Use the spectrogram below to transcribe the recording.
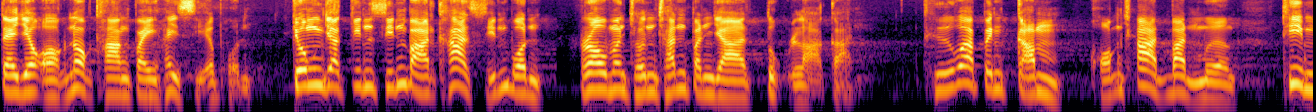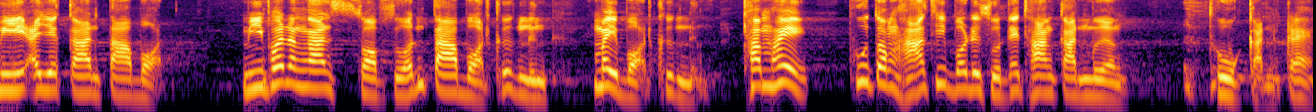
แต่อย่าออกนอกทางไปให้เสียผล จงอย่ากินสินบาทคาดสินบน เรามันชนชั้นปัญญาตุลาการ ถือว่าเป็นกรรมของชาติบ้านเมือง ที่มีอายการตาบอด มีพนักงานสอบสวนตาบอดครึ่งหนึ่ง ไม่บอดครึ่งหนึ่งทำให้ผู้ต้องหาที่บริสุทธิ์ในทางการเมือง ถูกกลันแกล้ง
